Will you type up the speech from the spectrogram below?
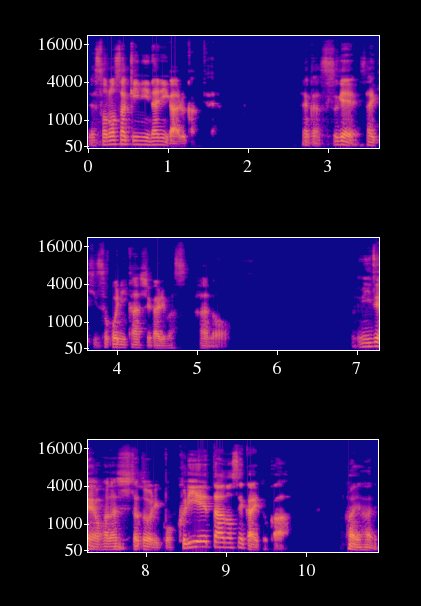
でその先に何があるかみたいな。なんかすげえ最近そこに関心があります。あの、以前お話しした通り、こう、クリエイターの世界とか、はいはい。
